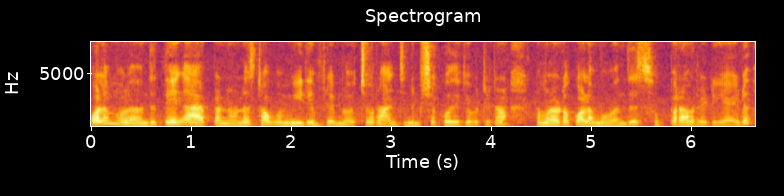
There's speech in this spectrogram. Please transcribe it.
குழம்பு வந்து தேங்காய் ஆட் பண்ணோன்னே ஸ்டவ்வை மீடியம் ஃப்ளேமில் வச்சு ஒரு அஞ்சு நிமிஷம் கொதிக்க விட்டுட்டோம் நம்மளோட குழம்பு வந்து சூப்பராக ரெடி ஆகிடும்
